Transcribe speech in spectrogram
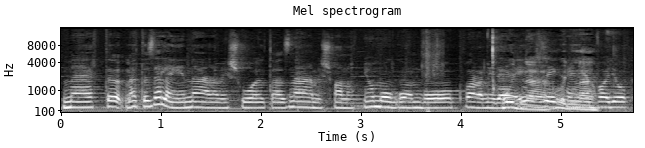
mert, mert az elején nálam is volt az, nálam is vannak nyomógombok, van, amire hogyne, érzékenyen hogyne. vagyok,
